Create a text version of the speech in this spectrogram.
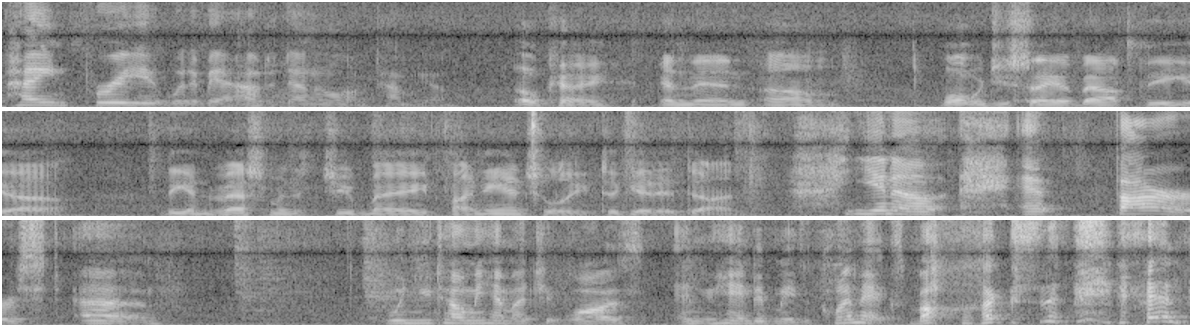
pain free it would have been, I would have done it a long time ago. Okay, and then um, what would you say about the uh, the investment that you made financially to get it done? You know, at first, um, when you told me how much it was and you handed me the Kleenex box, and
